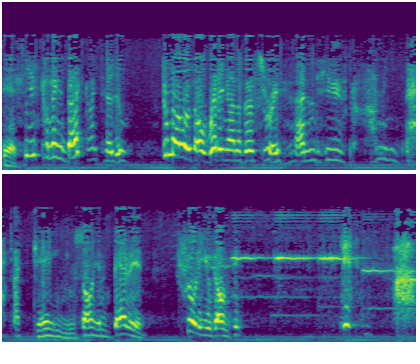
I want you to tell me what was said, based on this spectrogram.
dead. He's coming back, I tell you. Tomorrow's our wedding anniversary, and he's coming back. But, Jane, you saw him buried. Surely you don't think... Listen. Ah.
